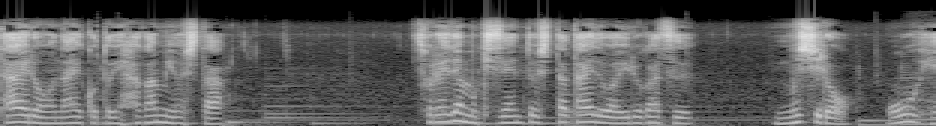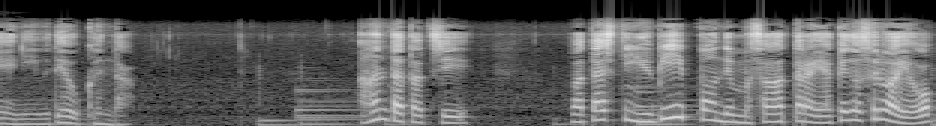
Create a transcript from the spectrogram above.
退路をないことにはがみをした。それでも毅然とした態度は揺るがず、むしろ王兵に腕を組んだ。あんたたち、私に指一本でも触ったら火傷するわよ。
